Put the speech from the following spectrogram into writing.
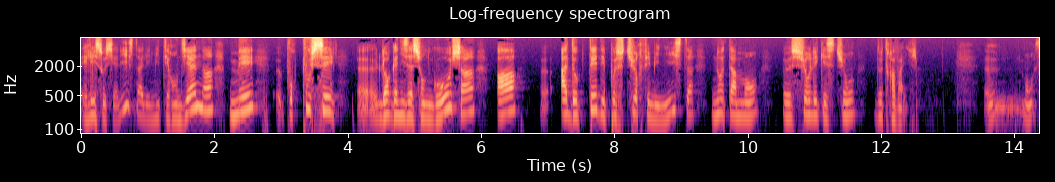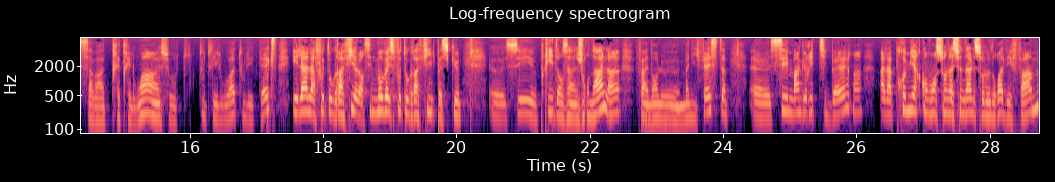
est socialiste, elle est mitterrandienne, hein, mais euh, pour pousser euh, l'organisation de gauche hein, a euh, adopté des postures féministes, notamment euh, sur les questions de travail. Euh, bon, ça va très très loin hein, sur toutes les lois, tous les textes. Et là, la photographie, alors c'est une mauvaise photographie parce que euh, c'est pris dans un journal, hein, enfin dans le manifeste. Euh, c'est Marguerite Thibert hein, à la première convention nationale sur le droit des femmes,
